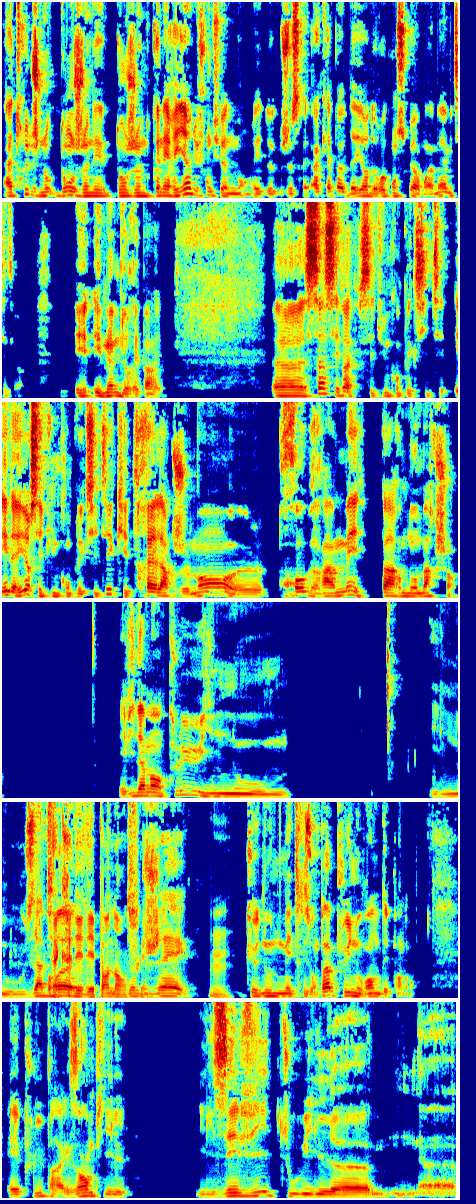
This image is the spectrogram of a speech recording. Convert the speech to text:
un truc dont je, ne connais rien du fonctionnement et je serais incapable d'ailleurs de reconstruire moi-même, etc. Et, et, même de réparer. Euh, ça, c'est vrai, c'est une complexité. Et d'ailleurs, c'est une complexité qui est très largement euh, programmée par nos marchands. Évidemment, plus ils nous ils nous abreuvent d'objets oui. Hmm. que nous ne maîtrisons pas, plus ils nous rendent dépendants et plus, par exemple, ils, ils évitent ou ils euh, euh,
